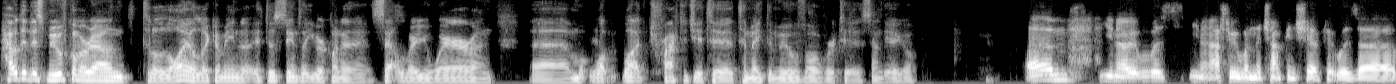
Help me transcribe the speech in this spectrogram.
how did this move come around to the Loyal? Like, I mean, it just seems like you were kind of settled where you were, and um, what what attracted you to to make the move over to San Diego? Um, you know, it was you know after we won the championship, it was a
